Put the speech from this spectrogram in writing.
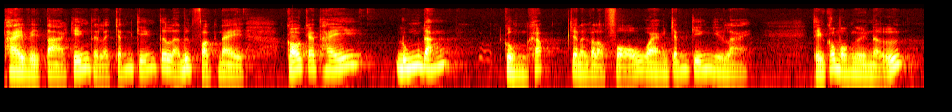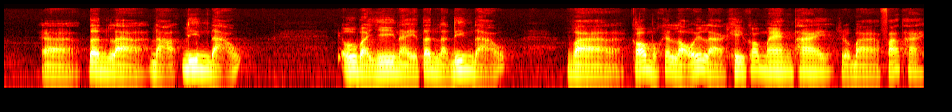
Thay vì tà kiến thì là chánh kiến tức là đức phật này có cái thấy đúng đắn cùng khắp cho nên gọi là phổ quang chánh kiến như lai. Thì có một người nữ à, tên là đạo điên đảo. U bà di này tên là điên đảo. Và có một cái lỗi là khi có mang thai rồi bà phá thai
